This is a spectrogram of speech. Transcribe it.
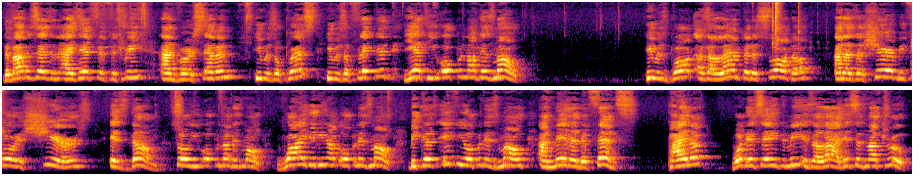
The Bible says in Isaiah 53 and verse 7, he was oppressed, he was afflicted, yet he opened not his mouth. He was brought as a lamb to the slaughter, and as a shear before his shears is dumb. So he opened not his mouth. Why did he not open his mouth? Because if he opened his mouth and made a defense, Pilate, what they're saying to me is a lie. This is not true.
